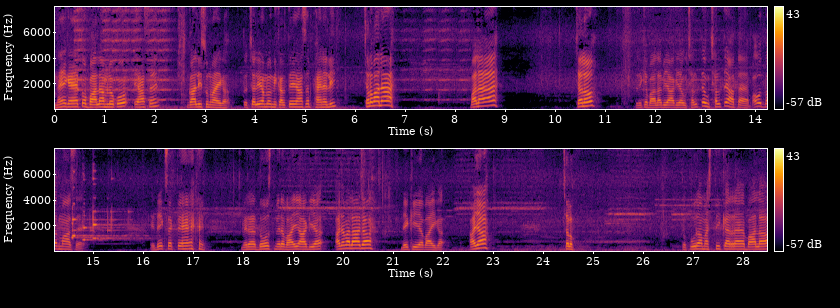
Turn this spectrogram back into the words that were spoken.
नहीं गए तो बाला हम लोग को यहाँ से गाली सुनवाएगा। तो चलिए हम लोग निकलते हैं यहाँ से फाइनली चलो बाला! बाला! चलो। तो देखिए बाला भी आ गया। उछलते उछलते आता है। बहुत बदमाश है। ये देख सकते हैं। मेरा दोस्त, मेरा भाई आ गया। आजा वाला आजा। देखिए अब आएगा। आजा। चलो। तो पूरा मस्ती कर रहा है बाला।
